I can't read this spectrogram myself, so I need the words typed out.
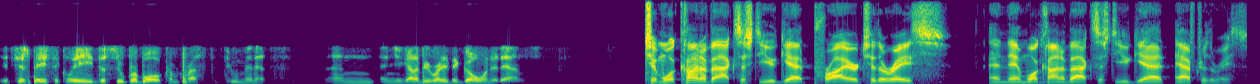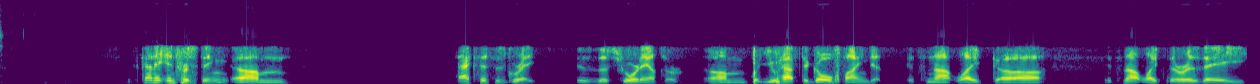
it's just basically the Super Bowl compressed to 2 minutes and and you got to be ready to go when it ends. Tim, what kind of access do you get prior to the race and then what kind of access do you get after the race? It's kind of interesting. Um, access is great, is the short answer, um, but you have to go find it. It's not like uh, it's not like there is a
